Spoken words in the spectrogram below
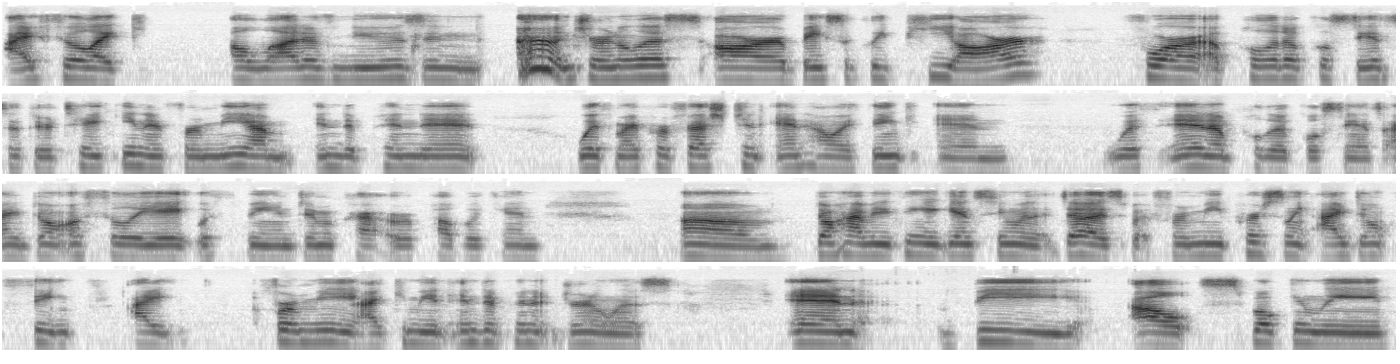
I feel like a lot of news and journalists are basically PR for a political stance that they're taking. And for me, I'm independent with my profession and how I think and within a political stance. I don't affiliate with being Democrat or Republican. Um, don't have anything against anyone that does, but for me personally, I don't think I, for me, I can be an independent journalist and be outspokenly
